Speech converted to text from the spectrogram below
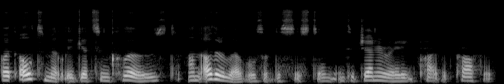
but ultimately gets enclosed on other levels of the system into generating private profit.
